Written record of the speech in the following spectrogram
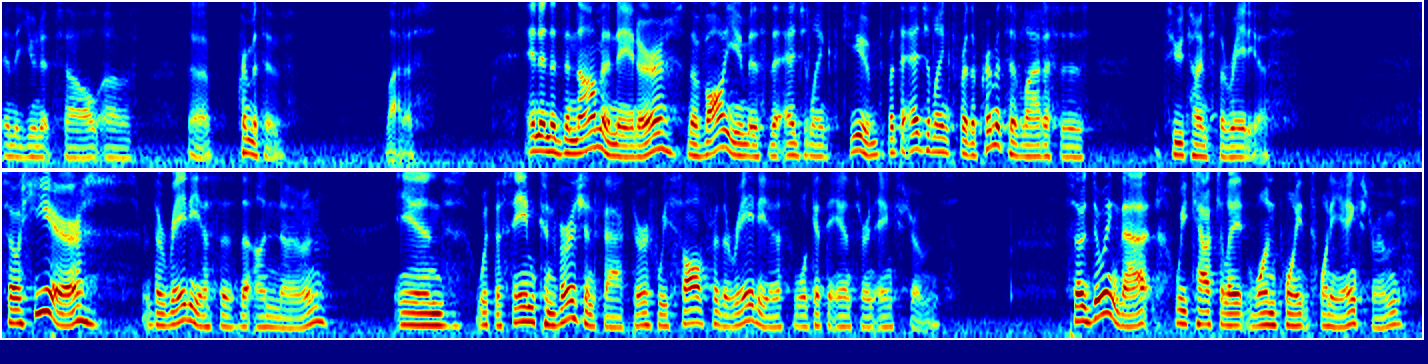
in the unit cell of the primitive lattice. And in the denominator, the volume is the edge length cubed, but the edge length for the primitive lattice is 2 times the radius. So here, the radius is the unknown, and with the same conversion factor, if we solve for the radius, we'll get the answer in angstroms. So doing that, we calculate 1.20 angstroms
